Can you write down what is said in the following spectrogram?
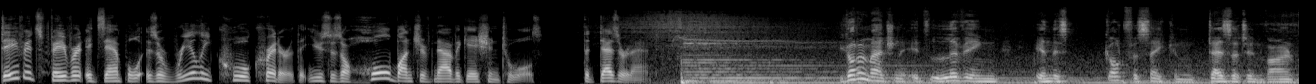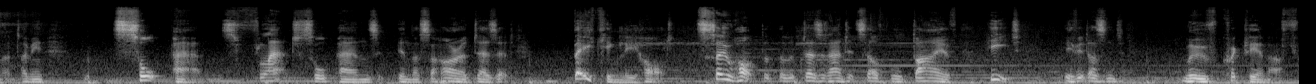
David's favorite example is a really cool critter that uses a whole bunch of navigation tools the desert ant. You've got to imagine it's living in this godforsaken desert environment. I mean, salt pans, flat salt pans in the Sahara Desert bakingly hot, so hot that the desert ant itself will die of heat if it doesn't move quickly enough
